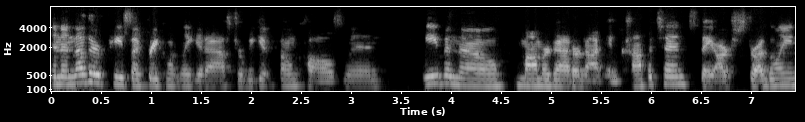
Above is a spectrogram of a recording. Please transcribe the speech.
And another piece I frequently get asked, or we get phone calls when, even though mom or dad are not incompetent, they are struggling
